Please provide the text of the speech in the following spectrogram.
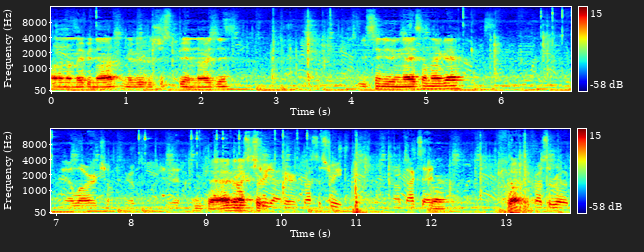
I don't know, maybe not. Maybe it was just being noisy. You see anything nice on that guy? Yeah, large. I'm gonna grab some shit. Okay, I have an Across the street out here. Across the street. Uh, backside. Where? What? Across the road.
